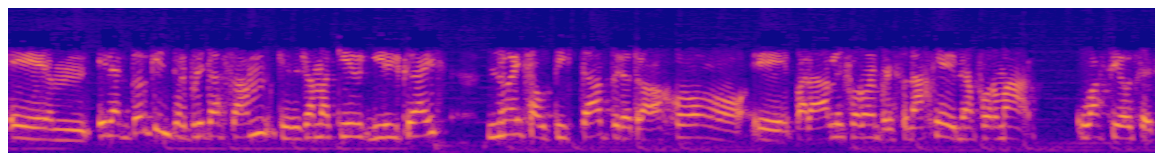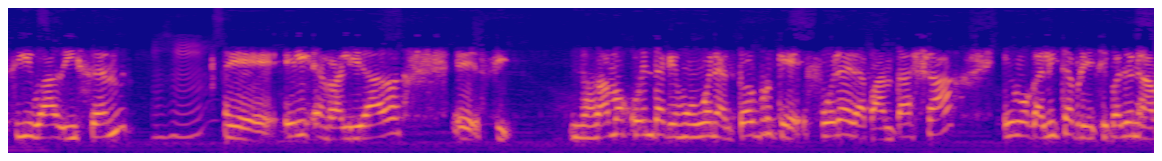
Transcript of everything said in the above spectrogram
Eh, el actor que interpreta a Sam, que se llama Kirk Gilchrist, no es autista, pero trabajó eh, para darle forma al personaje de una forma cuasi obsesiva, dicen. Eh, él en realidad, eh, sí, nos damos cuenta que es muy buen actor porque fuera de la pantalla es vocalista principal de una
